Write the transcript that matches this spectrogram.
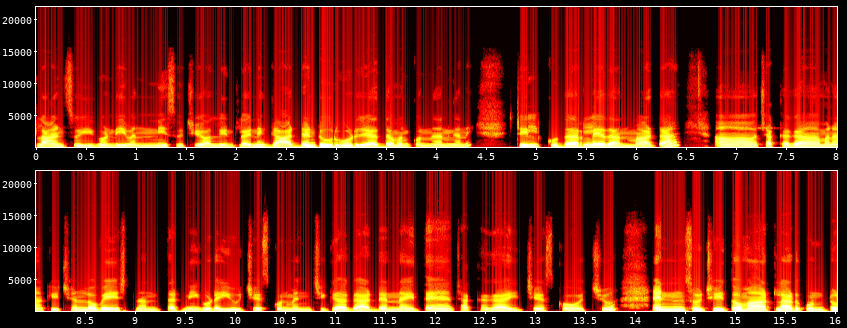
ప్లాంట్స్ ఇగోండి ఇవన్నీ సుచి వాళ్ళ ఇంట్లోయి. నేను గార్డెన్ టూర్ గూడా చేద్దాం అనుకున్నాను గానీ, స్టిల్ కుదరలేదనమాట. ఆహ్, చక్కగా మన కిచెన్‌లో వేస్ట్‌నంతటిని గూడా యూజ్ చేసుకొని మంచిగా గార్డెనయితే చక్కగా ఇచ్చేసుకోవచ్చు. అండ్ సుచితో మాట్లాడుకుంటూ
